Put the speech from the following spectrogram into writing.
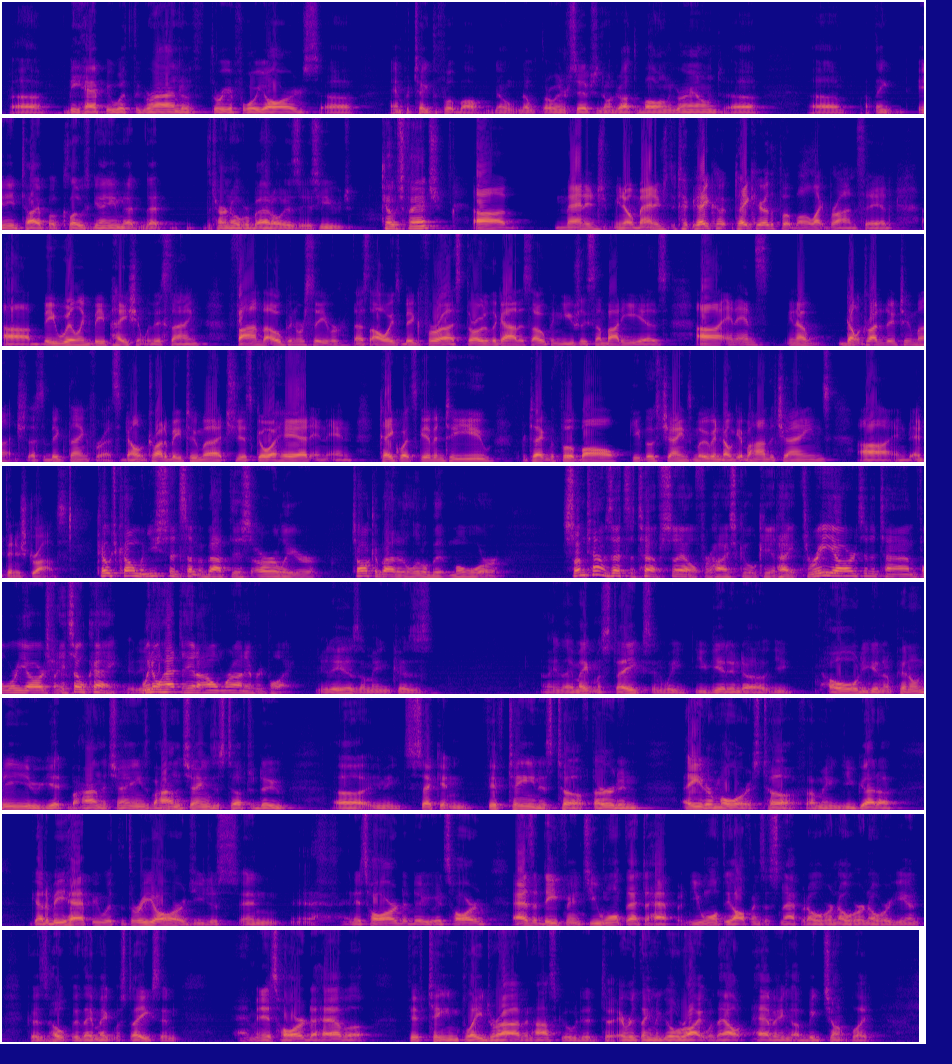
uh, be happy with the grind of three or four yards uh, and protect the football. Don't don't throw interceptions. Don't drop the ball on the ground. Uh, uh, I think any type of close game that that the turnover battle is is huge. Coach Finch. Manage, you know, manage take, take care of the football, like Brian said. Uh, be willing to be patient with this thing. Find the open receiver. That's always big for us. Throw to the guy that's open. Usually somebody is. Uh, and, and, you know, don't try to do too much. That's a big thing for us. Don't try to be too much. Just go ahead and, and take what's given to you. Protect the football. Keep those chains moving. Don't get behind the chains. Uh, and, and finish drives. Coach Coleman, you said something about this earlier. Talk about it a little bit more Sometimes that's a tough sell for a high school kid. Hey, three yards at a time, four yards, it's okay. It we is. don't have to hit a home run every play. It is. I mean, because I mean they make mistakes, and we you get into you hold, you get in a penalty, you get behind the chains. Behind the chains is tough to do. Uh, I mean, second and fifteen is tough. Third and eight or more is tough. I mean, you gotta got to be happy with the three yards. You just and and it's hard to do. It's hard as a defense. You want that to happen. You want the offense to snap it over and over and over again because hopefully they make mistakes. And I mean, it's hard to have a 15 play drive in high school to, to everything to go right without having a big chunk play.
